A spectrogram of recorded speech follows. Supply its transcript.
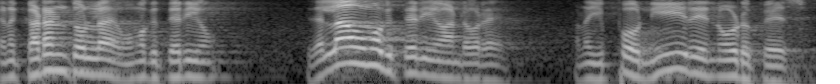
எனக்கு கடன் தொல்லை உமக்கு தெரியும். இதெல்லாம் உமக்கு தெரியும் ஆண்டவரே. ஆனால் இப்போது நீர் என்னோடு பேசும்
